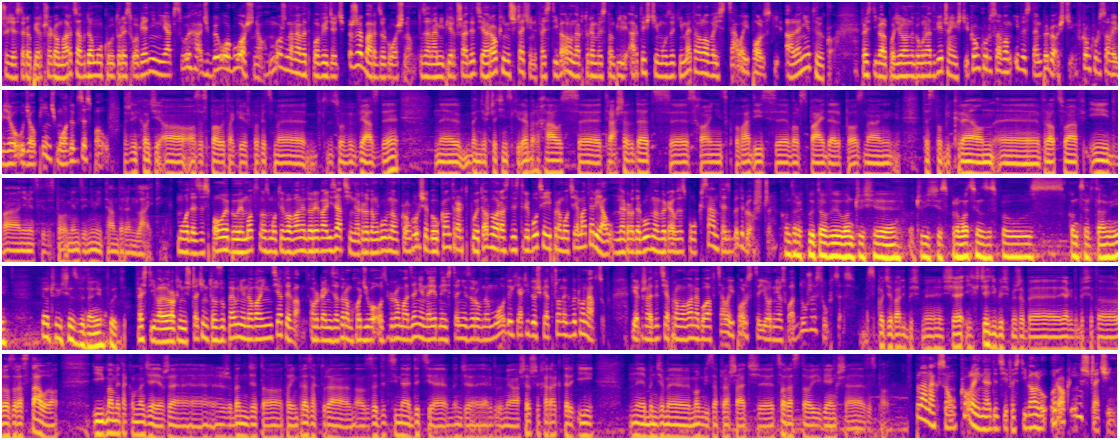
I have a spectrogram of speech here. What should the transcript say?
31 marca w Domu Kultury Słowianin, jak słychać, było głośno. Można nawet powiedzieć, że bardzo głośno. Za nami pierwsza edycja Rock in Szczecin, festiwalu, na którym wystąpili artyści muzyki metalowej z całej Polski, ale nie tylko. Festiwal podzielony był na dwie części, konkursową i występy gości. W konkursowej wzięło udział pięć młodych zespołów. Jeżeli chodzi o, o zespoły takie już powiedzmy w cudzysłowie gwiazdy, będzie szczeciński Rebel House, e, Trasher Deads e, z Chojnic, e, Wolf Spider, Poznań, Testphobie Creon, e, Wrocław i dwa niemieckie zespoły, m.in. Thunder and Lighting. Młode zespoły były mocno zmotywowane do rywalizacji. Nagrodą główną w konkursie był kontrakt płytowy oraz dystrybucja i promocja materiału. Nagrodę główną wygrał zespół Xante z Bydgoszczy. Kontrakt płytowy łączy się oczywiście z promocją zespołu, z koncertami i oczywiście z wydaniem płyty. Festiwal Rock in Szczecin to zupełnie nowa inicjatywa. Organizatorom chodziło o zgromadzenie na jednej scenie zarówno młodych, jak i doświadczonych wykonawców. Pierwsza edycja promowana była w całej Polsce i odniosła duży sukces. Spodziewalibyśmy się i chcielibyśmy, żeby jak gdyby się to rozrastało i mamy taką nadzieję, że, że będzie to, to impreza, która no, z edycji na edycję będzie jak gdyby miała szerszy charakter i y, będziemy mogli zapraszać y, coraz to i większe zespoły. W planach są kolejne edycje festiwalu Rock in Szczecin.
